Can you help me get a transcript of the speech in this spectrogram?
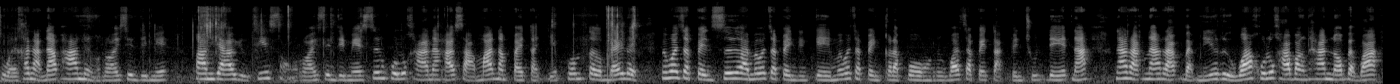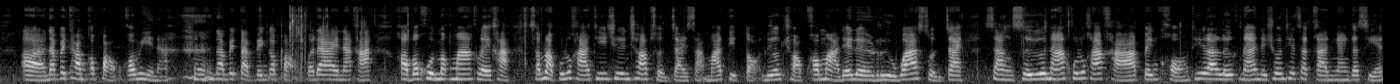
สวยๆ ขนาดหน้าผ้า 100เซนติเมตรความยาวอยู่ที่ 200เซนติเมตรซึ่งคุณลูกค้านะคะ สามารถนำไปตัดเย็บเพิ่มเติมได้เลย ไม่ว่าจะเป็นเสื้อไม่ว่าจะเป็นกางเกง ไม่ว่าจะเป็นกระโปรง หรือว่าจะไปตัดเป็นชุดเดทนะน่ารักน่ารักแบบนี้หรือว่าคุณลูกค้าบางท่านเนาะแบบว่านำไปทำกระเป๋าก็มีนะนำไปตัดเป็นกระเป๋าก็ได้นะคะ ขอบพระคุณมากๆเลยค่ะสำหรับคุณลูกค้าที่ชื่นชอบสนใจสามารถติดต่อเลือกช็อปเข้ามาได้เลย หรือว่าสนใจสั่งซื้อนะ คุณลูกค้าขาเป็นของที่ระลึกนะ ในช่วงเทศกาลงานเกษียณ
